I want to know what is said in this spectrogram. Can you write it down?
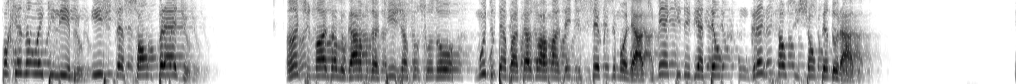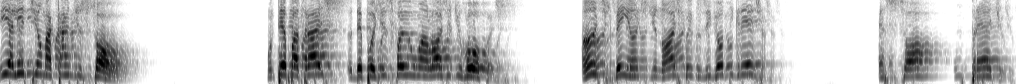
Porque não o equilíbrio. Isto é só um prédio. Antes de nós alugarmos aqui, já funcionou muito tempo atrás o um armazém de secos e molhados. Bem aqui devia ter um, um grande salsichão pendurado. E ali tinha uma carne de sol. Um tempo atrás, depois disso, foi uma loja de roupas. Antes, bem antes de nós, foi inclusive outra igreja é só um prédio.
